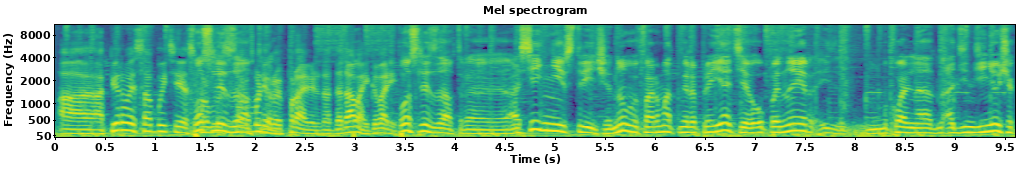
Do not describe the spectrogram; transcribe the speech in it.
А, а первое событие, Послезавтра. сформулируй правильно. Да, давай, говори. Послезавтра. Осенние встречи. Новый формат мероприятия. Open Air. Буквально од- один денечек.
